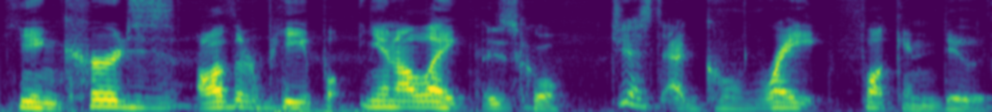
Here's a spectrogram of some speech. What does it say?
He encourages other people. You know, like He's cool. just a great fucking dude.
